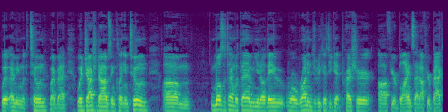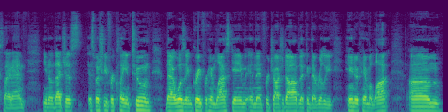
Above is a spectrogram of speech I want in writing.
with I mean with Tune my bad with Josh Dobbs and Clayton Tune um most of the time with them you know they were running just because you get pressure off your blind side off your backside and you know that just especially for Clayton Tune that wasn't great for him last game and then for Josh Dobbs I think that really hindered him a lot. Um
